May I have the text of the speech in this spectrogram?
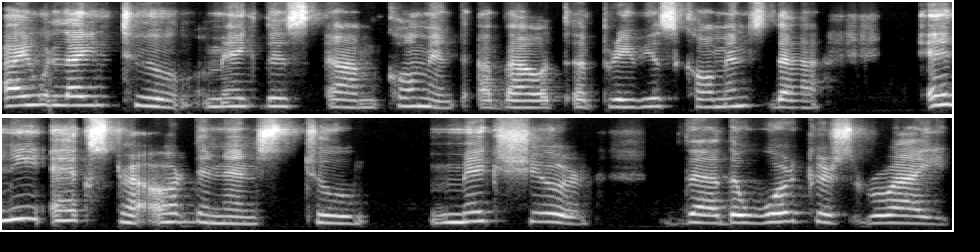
I would like to make this um, comment about uh, previous comments that any extra ordinance to make sure that the workers' right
